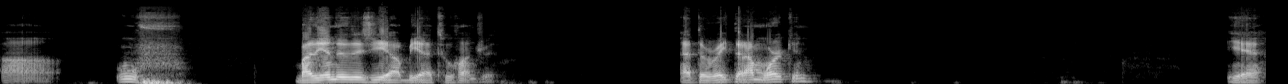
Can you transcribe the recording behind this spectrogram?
Uh, oof. By the end of this year, I'll be at 200. At the rate that I'm working, yeah.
